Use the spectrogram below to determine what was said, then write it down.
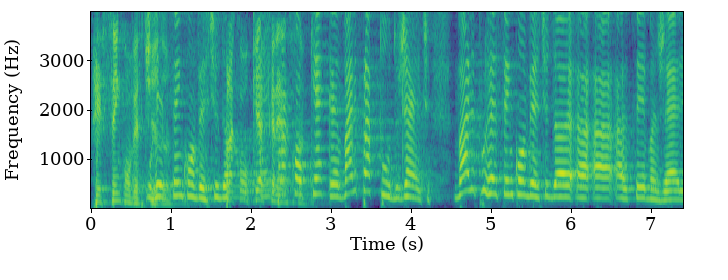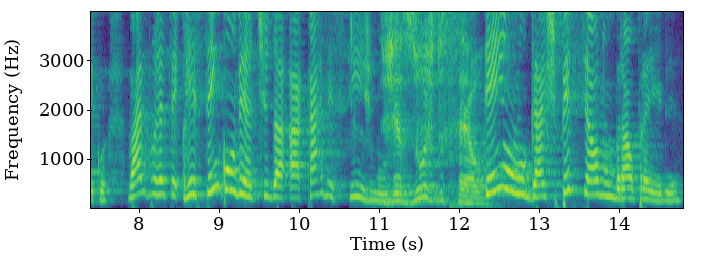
recém-convertido. recém-convertido. Pra eu- qualquer é, crença. Pra qualquer crença. Vale pra tudo, gente. Vale pro recém-convertido a, a- a- ser evangélico. Vale pro recém- recém-convertido a, a kardecismo. Jesus do céu. Tem um lugar especial no umbral pra ele.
